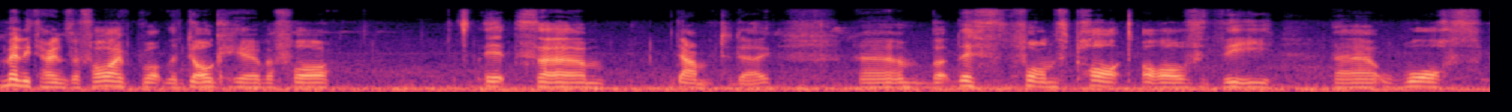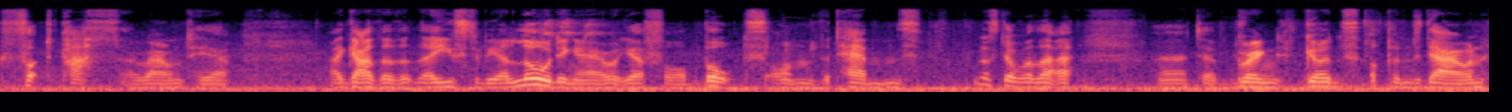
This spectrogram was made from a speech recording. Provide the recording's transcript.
many times before. I've brought the dog here before. It's um, damp today, um, but this forms part of the uh, wharf footpath around here. I gather that there used to be a loading area for boats on the Thames, just over there, uh, to bring goods up and down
